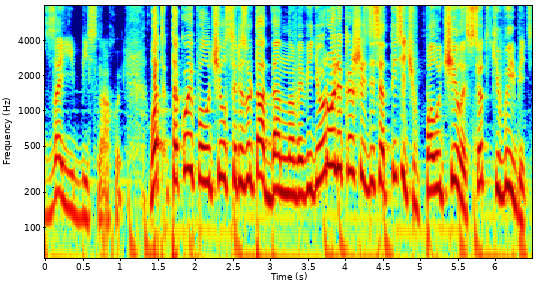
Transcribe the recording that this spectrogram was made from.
Заебись нахуй. Вот такой получился результат данного видеоролика. 60 тысяч получилось все-таки выбить.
